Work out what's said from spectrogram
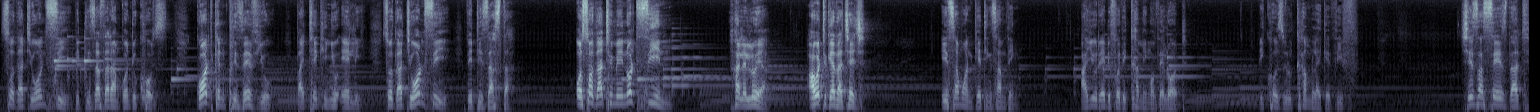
so that you won't see the disaster that I'm going to cause. God can preserve you by taking you early so that you won't see the disaster or so that you may not sin. Hallelujah. Are we together, church? Is someone getting something? Are you ready for the coming of the Lord? Because you'll come like a thief. Jesus says that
